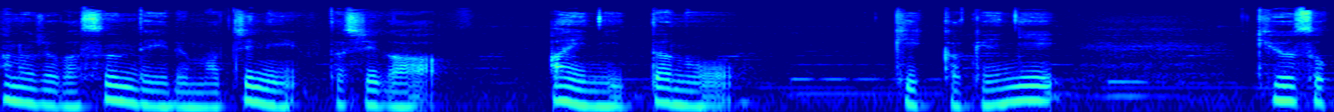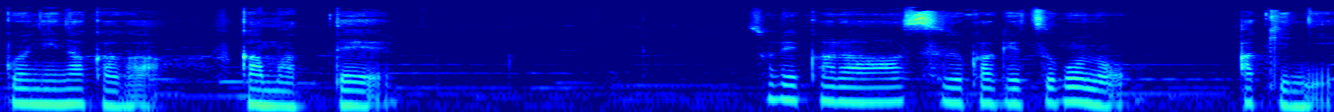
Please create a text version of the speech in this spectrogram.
彼女が住んでいる町に私が会いに行ったのをきっかけに急速に仲が深まってそれから数ヶ月後の秋に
